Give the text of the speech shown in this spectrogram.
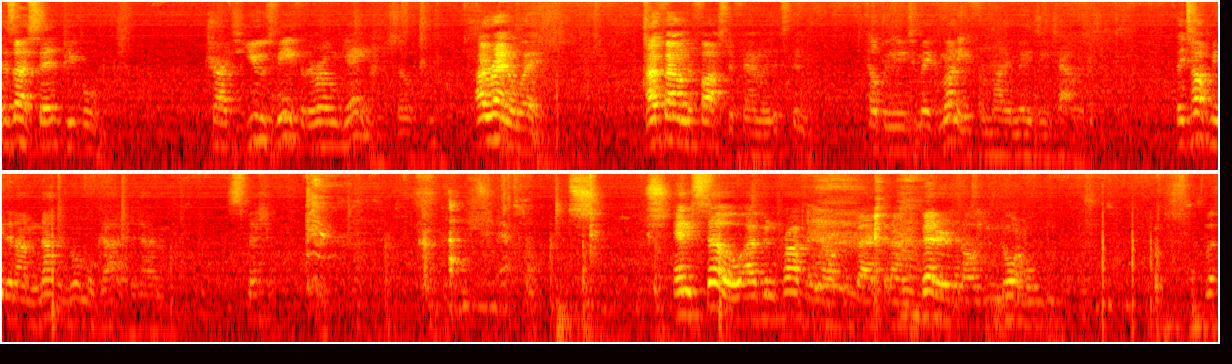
As I said, people tried to use me for their own gain, so I ran away. I found a foster family that's been helping me to make money from my amazing talents. They taught me that I'm not a normal guy, that I'm special. And so I've been profiting off the fact that I'm better than all you normal people. But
